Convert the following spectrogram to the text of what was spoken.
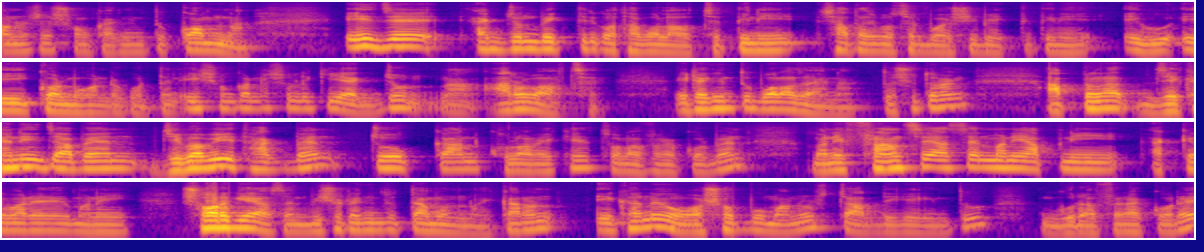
মানুষের সংখ্যা কিন্তু কম না। এই যে একজন ব্যক্তির কথা বলা হচ্ছে, তিনি সাতাশ বছর বয়সী ব্যক্তি, তিনি এই কর্মকাণ্ড করতেন, এই সংখ্যাটা আসলে কি একজন না আরও আছে? এটা কিন্তু বলা যায় না। তো সুতরাং আপনারা যেখানেই যাবেন, যেভাবেই থাকবেন, চোখ, কান খোলা রেখে চলাফেরা করবেন। মানে ফ্রান্সে আছেন মানে আপনি একেবারে মানে স্বর্গে আছেন, বিষয়টা কিন্তু তেমন নয়। কারণ এখানেও অসভ্য মানুষ চারদিকে কিন্তু ঘোরাফেরা করে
